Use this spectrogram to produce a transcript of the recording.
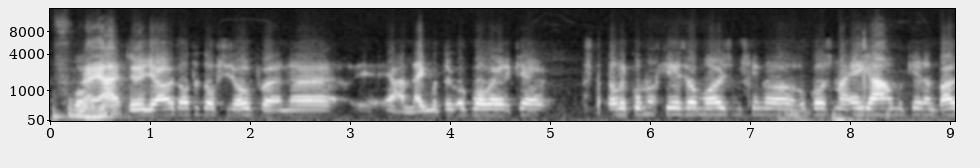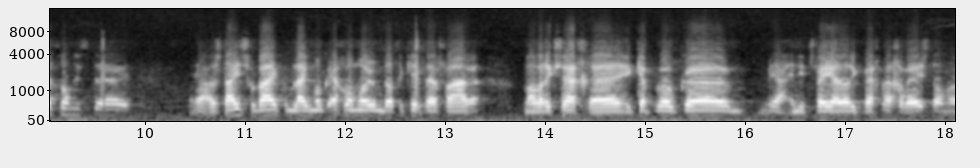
Op voetbal? Nou ja, tuurlijk, je houdt altijd de opties open. En eh, ja, het lijkt me natuurlijk ook wel weer een keer. Stel, er komt nog een keer zo moois. Misschien eh, ook al is het maar één jaar om een keer in het buitenland iets te. Ja, als daar iets voorbij komt, lijkt me ook echt wel mooi om dat een keer te ervaren. Maar wat ik zeg, eh, ik heb ook eh, ja, in die twee jaar dat ik weg ben geweest, dan eh,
